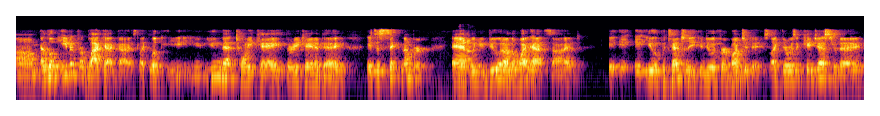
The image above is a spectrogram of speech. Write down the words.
um, and look, even for black hat guys, like, look, you, you, you, net 20K, 30K in a day. It's a sick number. And yeah. when you do it on the white hat side, it, it, it, you potentially you can do it for a bunch of days. Like there was a kid yesterday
